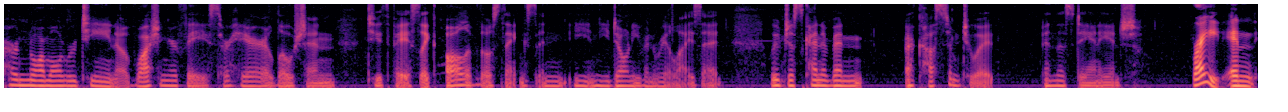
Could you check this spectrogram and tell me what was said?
her normal routine of washing her face, her hair, lotion, toothpaste, like all of those things. And, y- and you don't even realize it. We've just kind of been accustomed to it in this day and age. Right. And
